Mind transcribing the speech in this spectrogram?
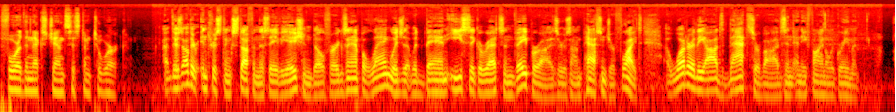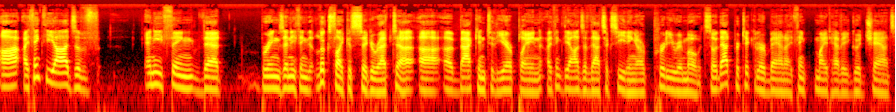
for the next gen system to work. Uh, there's other interesting stuff in this aviation bill. For example, language that would ban e cigarettes and vaporizers on passenger flights. Uh, what are the odds that survives in any final agreement? Uh, I think the odds of anything that brings anything that looks like a cigarette uh, uh, uh, back into the airplane, I think the odds of that succeeding are pretty remote. So that particular ban, I think, might have a good chance.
